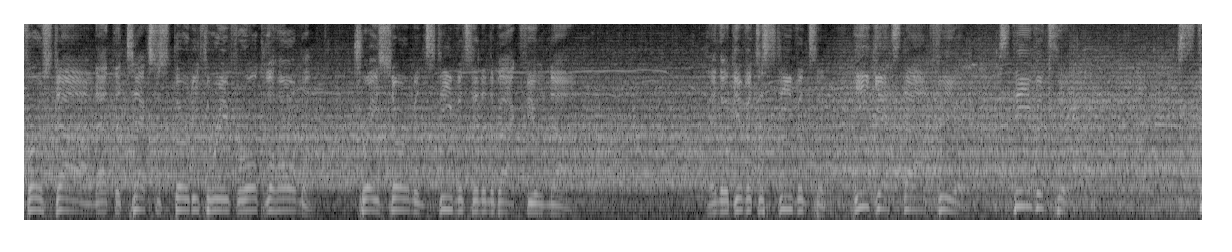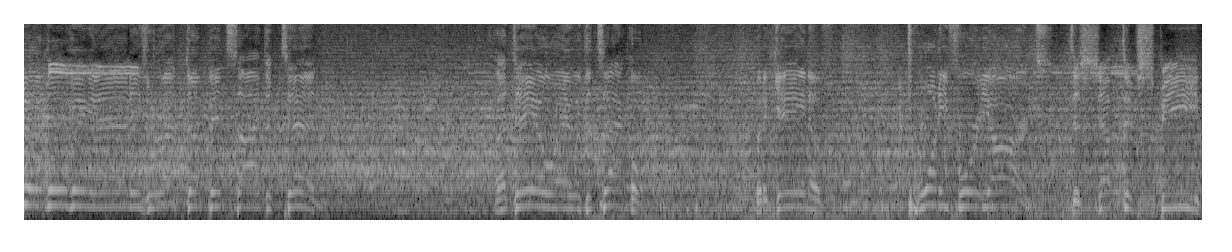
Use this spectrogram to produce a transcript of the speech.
First down at the Texas 33 for Oklahoma. Trey Sermon, Stevenson in the backfield now. And they'll give it to Stevenson. He gets downfield. Stevenson still moving, and he's wrapped up inside the 10. A day away with the tackle. But a gain of 24 yards. Deceptive speed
